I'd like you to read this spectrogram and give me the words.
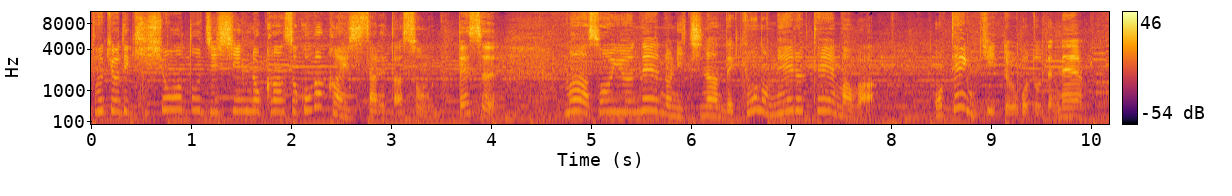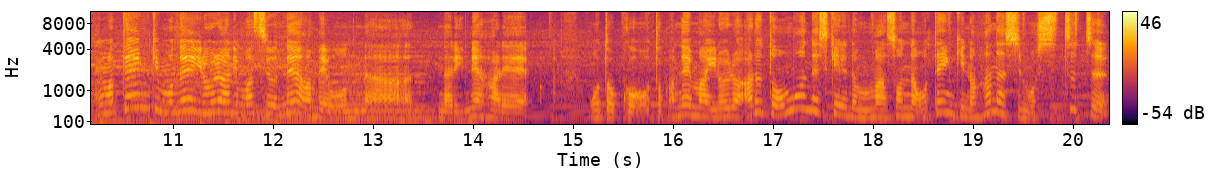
東京で気象と地震の観測が開始されたそうです。まあそういうねのにちなんで今日のメールテーマはお天気ということでね、まあ、天気もねいろいろありますよね。雨女なりね晴れ。男とかねまあいろいろあると思うんですけれどもまあそんなお天気の話もしつつ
